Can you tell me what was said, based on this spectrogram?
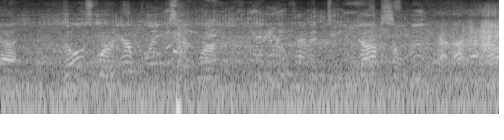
uh, those were airplanes that were really kind of deemed obsolete, I, obsolete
